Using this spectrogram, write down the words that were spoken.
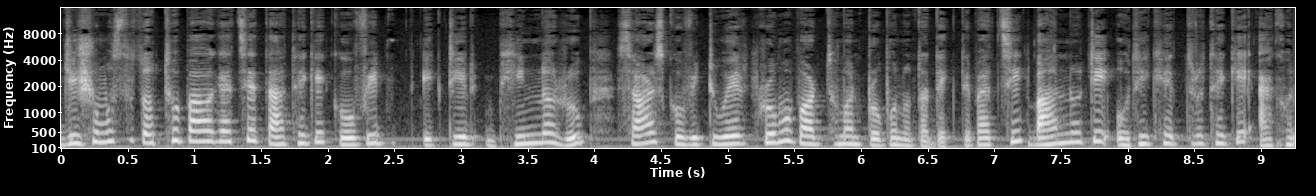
যে সমস্ত তথ্য পাওয়া গেছে তা থেকে কোভিড একটির ভিন্ন রূপ সার্স কোভিড টু এর ক্রমবর্ধমান প্রবণতা দেখতে পাচ্ছি। বান্নটি অধিক্ষেত্র থেকে এখন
